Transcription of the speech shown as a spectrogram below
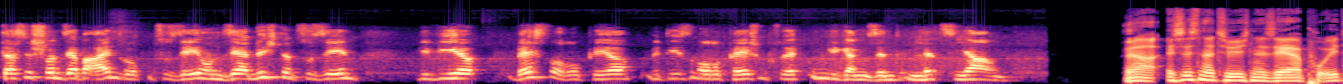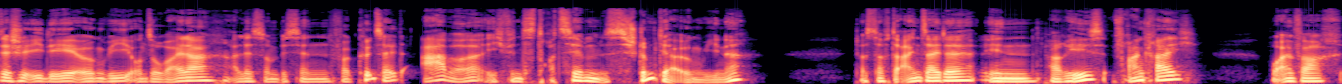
das ist schon sehr beeindruckend zu sehen und sehr nüchtern zu sehen, wie wir Westeuropäer mit diesem europäischen Projekt umgegangen sind in den letzten Jahren. Ja, es ist natürlich eine sehr poetische Idee irgendwie und so weiter. Alles so ein bisschen verkünstelt, aber ich finde es trotzdem, es stimmt ja irgendwie, ne? Du hast auf der einen Seite in Paris, Frankreich, wo einfach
